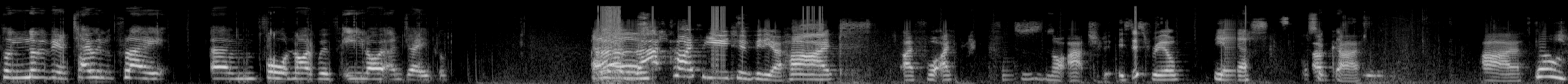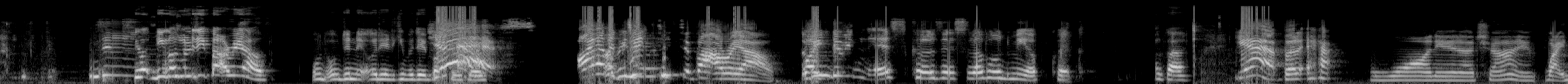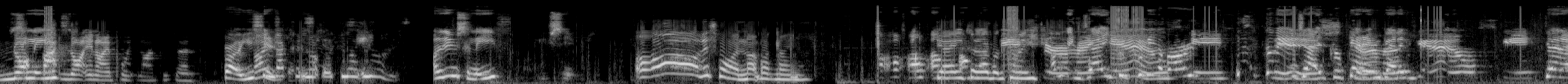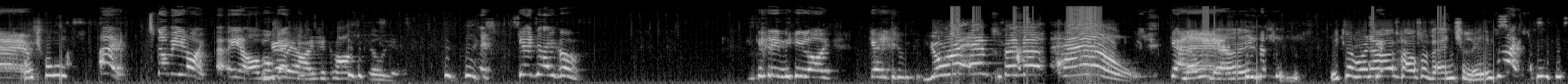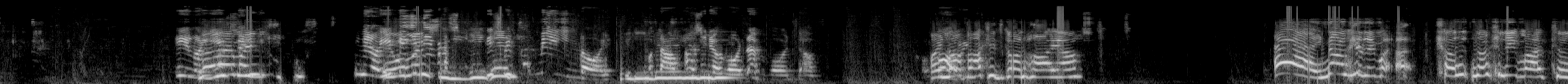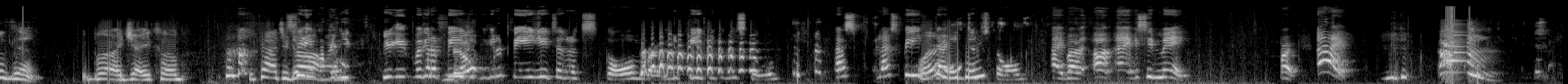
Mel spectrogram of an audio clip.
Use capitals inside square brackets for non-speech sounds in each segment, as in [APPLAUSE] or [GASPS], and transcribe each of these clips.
to another video. Today we're gonna play um Fortnite with Eli and Jacob. Uh, Hello. that type of YouTube video. Hi. I thought I. This is not actually. Is this real? Yes. What's it Okay. Hi. Oh. Do you, do you guys want to do Battle Royale? Or, or didn't or didn't keep it doing Battle Royale? Yes. I am I've been addicted to battle royale. I've Like, been doing this because it's leveled me up quick. Okay. yeah, but it ha- one in a chain. Wait, not Sleeve. back ninety nine point nine percent. Bro, you I'm serious? back to not back 99. I didn't sleeve. You serious? Oh, this one, not back 99. Oh, oh, oh, Jacob, I'm coming. Jacob, come here, bro. Come here, Jacob. Get him, get him, get him. Which one is? Hey, stop Eli. Uh, Eli, I will You get you. realise you can't kill you. [LAUGHS] Yes, Get Jacob. Get him, Eli. Get. [LAUGHS] You're at infinite hell. Get No, we don't. We can run out of health eventually. [LAUGHS] Eli, No, you my- think Eli, you almost think is- this is me, Eli? Oh, damn. [LAUGHS] Actually, never mind. Never mind. Damn. I'm not back, it's gone higher. Hey, no killing my, uh, cou- no killing my cousin. Bro, Jacob. Prepare to See, bro, die. you, you, you- we're gonna feed. Nope. We're gonna feed you to the storm, bro. We're gonna feed you to the storm. Let's let's feed Where Jacob to the storm. Hey, bro. Oh, hey, this is me, bro. Hey. [LAUGHS]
